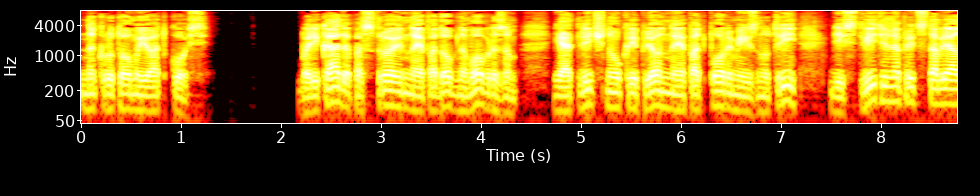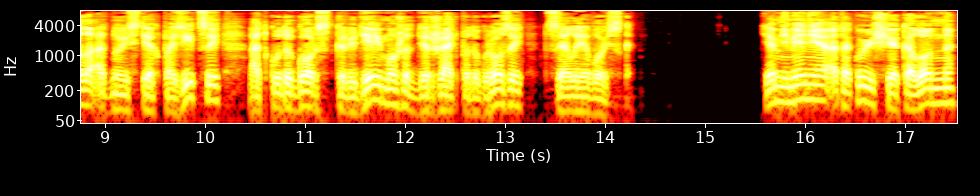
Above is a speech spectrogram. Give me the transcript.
на крутом ее откосе. Баррикада, построенная подобным образом и отлично укрепленная подпорами изнутри, действительно представляла одну из тех позиций, откуда горстка людей может держать под угрозой целое войско. Тем не менее, атакующая колонна,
